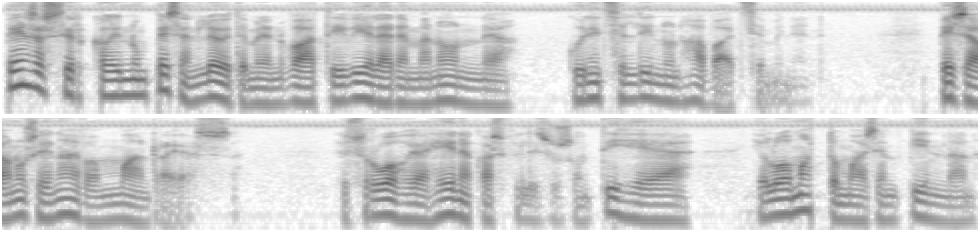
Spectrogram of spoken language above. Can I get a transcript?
Pensassirkkalinnun pesän löytäminen vaatii vielä enemmän onnea kuin itse linnun havaitseminen. Pesä on usein aivan maanrajassa. Jos ruoho- ja heinäkasvillisuus on tiheää ja luo mattomaisen pinnan,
